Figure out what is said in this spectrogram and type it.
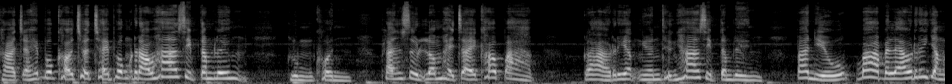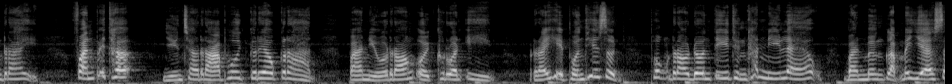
ข้าจะให้พวกเขาชดใช้พวกเราห้าสิบตำลึง กลุ่มคนพลันสุดลมหายใจเข้าปาก กล้าเรียกเงินถึงห้าสิบตำลึง ป้าหนิวบ้าไปแล้วหรืออย่างไร ฝันไปเถอะหญิงชาราพูดเกลียวกราด ป้าหนิวร้องโอดครวญอีก ไรเหตุผลที่สุด พวกเราโดนตีถึงขั้นนี้แล้วบ้านเมืองกลับไม่แยแส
